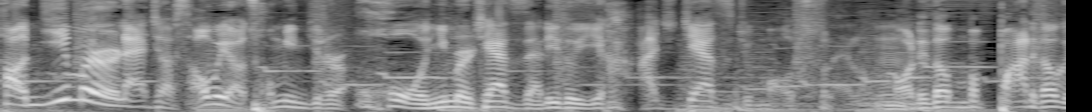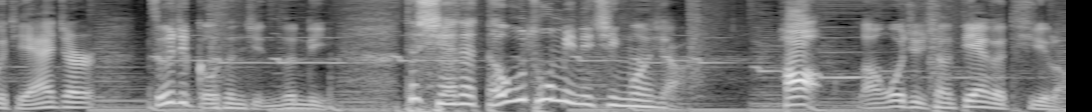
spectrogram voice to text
好，你们儿呢就要稍微要聪明点儿。嚯，你们儿简直在里头一下就简直就冒出来了，冒得到拔得到个尖尖儿，这个就构成竞争力。但现在都聪明的情况下，好，那我就想点个题了，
